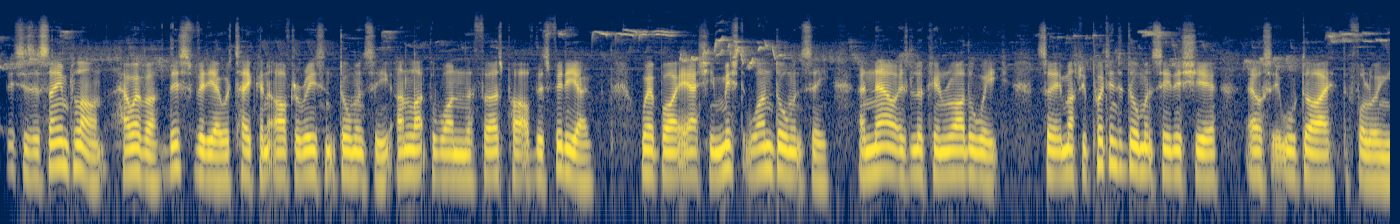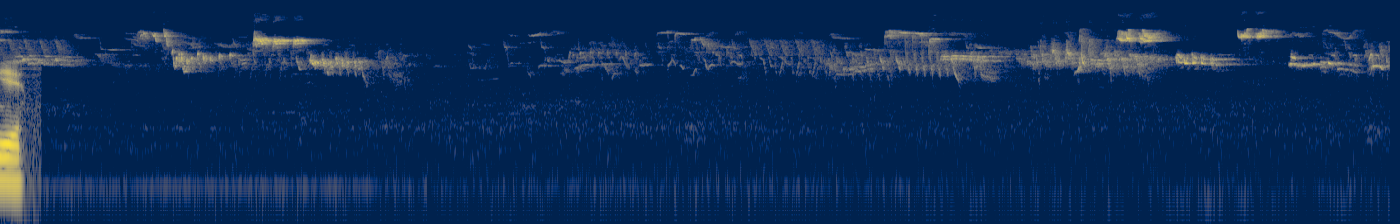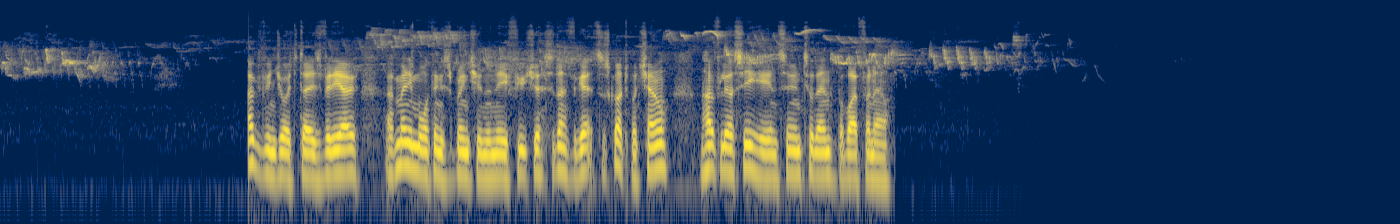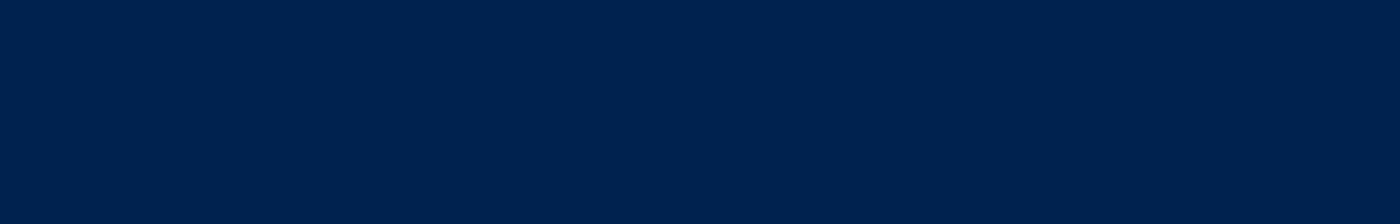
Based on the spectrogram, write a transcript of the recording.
This is the same plant, however this video was taken after recent dormancy unlike the one in the first part of this video whereby it actually missed one dormancy and now is looking rather weak so it must be put into dormancy this year else it will die the following year. Hope you've enjoyed today's video. I have many more things to bring to you in the near future, so don't forget, to subscribe to my channel, and hopefully I'll see you here soon. Until then, bye bye for now.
